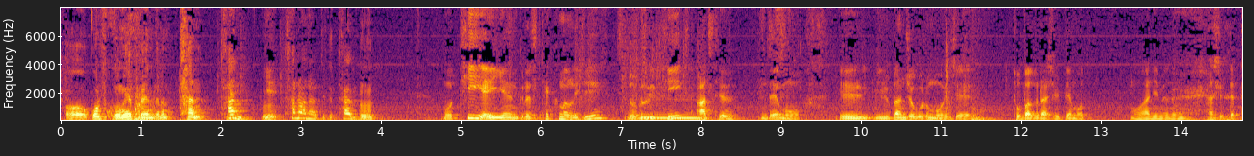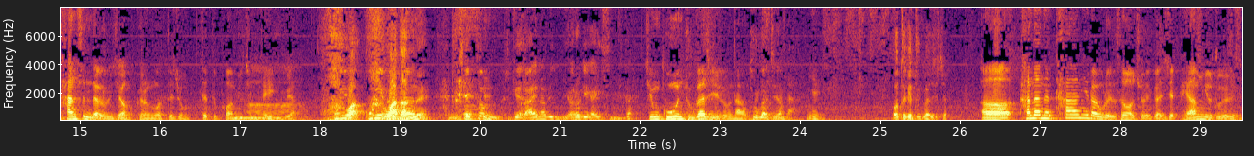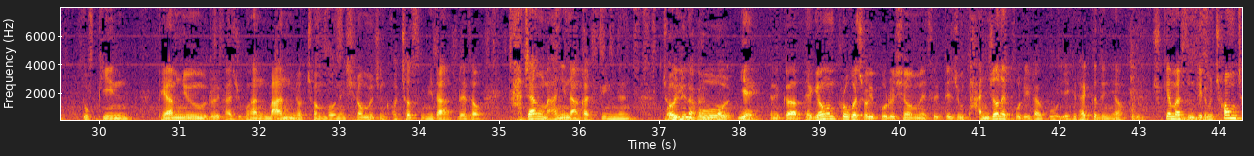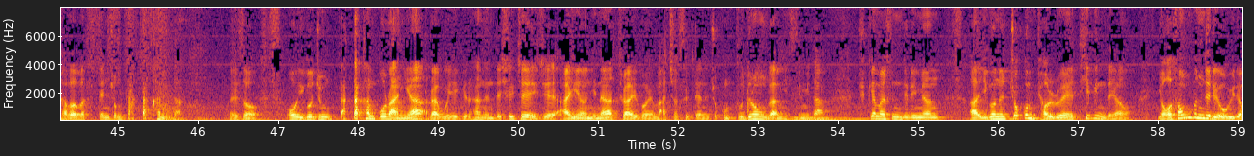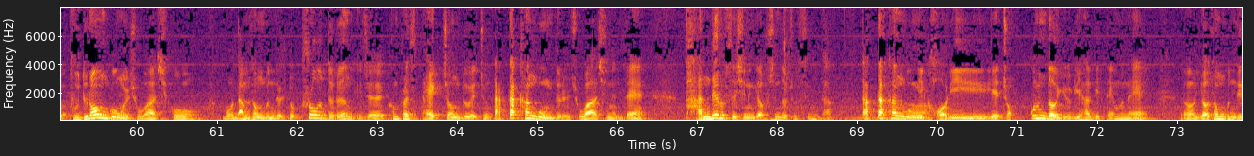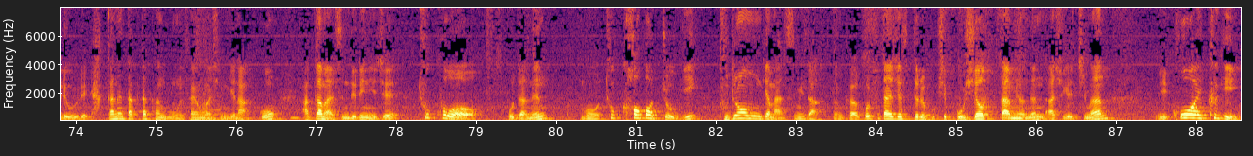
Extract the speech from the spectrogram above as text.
어, 골프 공의 브랜드는 탄. 탄, 예. 탄환할 때 그 탄. 응. 뭐 TAN 그래서 technology, nobility, art. 근데 뭐 일, 일반적으로 뭐 이제 도박을 하실 때뭐 뭐 아니면은 하실 때탄 쓴다 그러죠. 그런 것도 좀 뜻도 포함이 좀돼 있고요. 확, 확 와닿네. 제품 그렇게 라인업이 여러 개가 있습니까? 지금 공은 두 가지로 나오고 두 가지요? 있습니다. 예. 어떻게 두 가지죠? 어, 하나는 탄이라고 그래서 저희가 이제 배합률을 높인 배합률을 가지고 한 만 몇천 번의 실험을 좀 거쳤습니다. 그래서 가장 많이 나갈 수 있는 저희 멀리 나가는 볼, 예, 그러니까 백영은 프로가 저희 볼을 시험했을 때 좀 반전의 볼이라고 얘기를 했거든요. 쉽게 말씀드리면 처음 잡아봤을 땐 좀 딱딱합니다. 그래서 어 이거 좀 딱딱한 볼 아니야?라고 얘기를 하는데 실제 이제 아이언이나 드라이버에 맞췄을 때는 조금 부드러운 감이 있습니다. 쉽게 말씀드리면 아 이거는 조금 별로의 팁인데요. 여성분들이 오히려 부드러운 공을 좋아하시고 뭐 남성분들 또 프로들은 이제 compress 100 정도의 좀 딱딱한 공들을 좋아하시는데 반대로 쓰시는 게 훨씬 더 좋습니다. 딱딱한 공이 거리에 조금 더 유리하기 때문에 어, 여성분들이 오히려 약간은 딱딱한 공을 사용하시는 게 낫고 아까 말씀드린 이제 two core보다는 뭐 two cover 쪽이 부드러운 게 많습니다. 그러니까 Golf Digest를 혹시 보셨다면은 아시겠지만 이 코어의 크기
